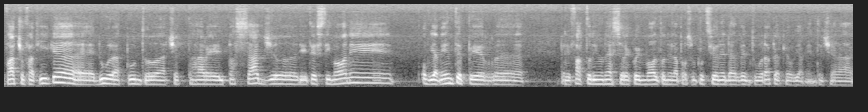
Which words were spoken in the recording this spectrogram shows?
faccio fatica, è dura appunto accettare il passaggio di testimone, ovviamente per, per il fatto di non essere coinvolto nella prosecuzione dell'avventura, perché ovviamente c'era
